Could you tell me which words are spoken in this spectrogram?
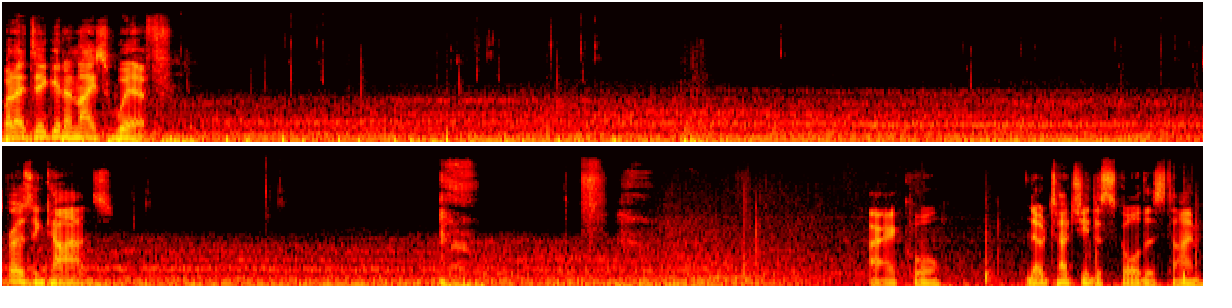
But I did get a nice whiff. Pros and cons. All right, cool. No touchy the skull this time.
